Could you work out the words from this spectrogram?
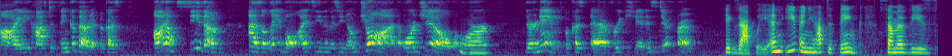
I have to think about it because I don't see them as a label. I see them as, you know, John or Jill or their names because every kid is different. exactly. And even you have to think some of these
